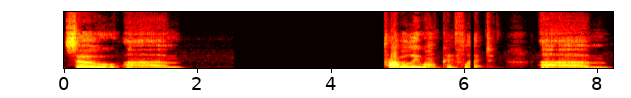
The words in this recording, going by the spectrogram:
So um, probably won't conflict. Um,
